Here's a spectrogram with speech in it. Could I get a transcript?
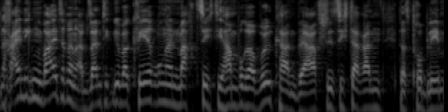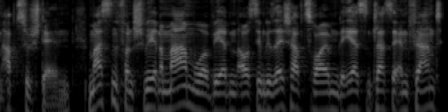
Nach einigen weiteren Atlantiküberquerungen macht sich die Hamburger Vulkanwerft schließlich daran, das Problem abzustellen. Massen von schwerem Marmor werden aus den Gesellschaftsräumen der ersten Klasse entfernt,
